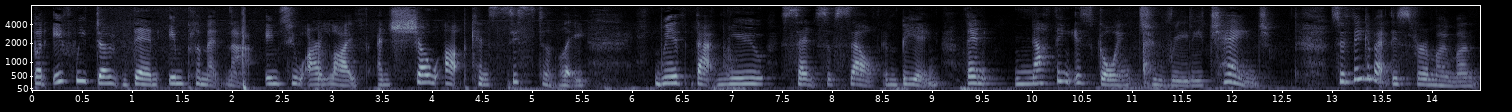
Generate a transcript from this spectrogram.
But if we don't then implement that into our life and show up consistently with that new sense of self and being, then nothing is going to really change. So think about this for a moment.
